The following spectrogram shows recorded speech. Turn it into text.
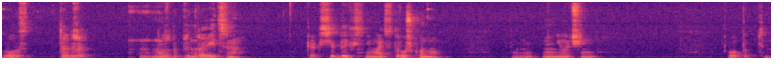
Волос также нужно приноровиться, как седых, снимать стружку, но не очень опытен.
